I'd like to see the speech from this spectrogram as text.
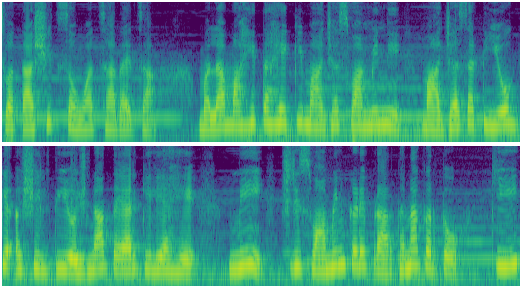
स्वतःशीच संवाद साधायचा. मला माहीत आहे की माझ्या स्वामींनी माझ्यासाठी योग्य अशी ती योजना तयार केली आहे. मी श्री स्वामींकडे प्रार्थना करतो की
